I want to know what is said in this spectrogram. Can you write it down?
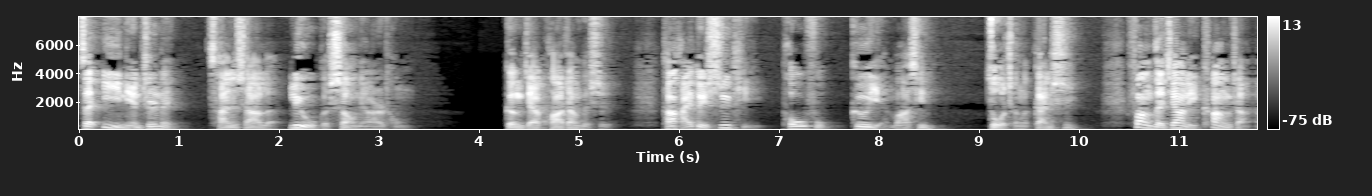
在一年之内残杀了六个少年儿童。更加夸张的是，他还对尸体剖腹、割眼、挖心，做成了干尸，放在家里炕上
